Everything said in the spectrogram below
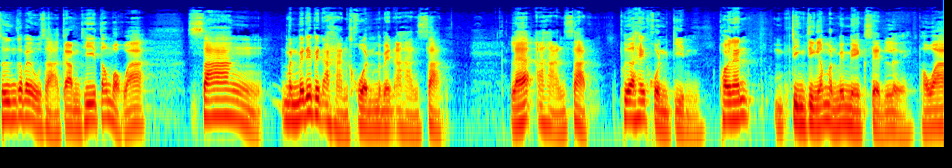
ซึ่งก็เป็นอุตสาหกรรมที่ต้องบอกว่าสร้างมันไม่ได้เป็นอาหารคนมันเป็นอาหารสัตว์ และอาหารสัตว์เพื่อให้คนกิน เพราะฉะนั้นจริง ๆ แล้วมันไม่ make sense เลย เพราะว่า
